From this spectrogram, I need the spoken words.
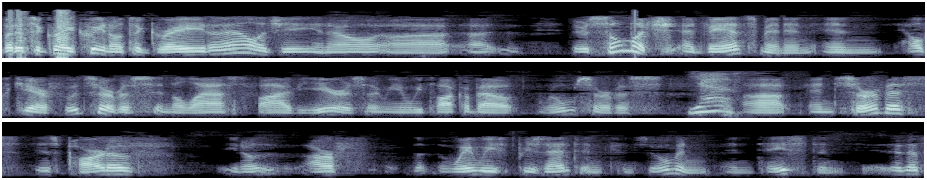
but it's a great you know it's a great analogy. You know, uh, uh, there's so much advancement in, in healthcare food service in the last five years. I mean, we talk about room service. Yes. Uh, and service is part of, you know, our, the, the way we present and consume and, and taste and that's,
